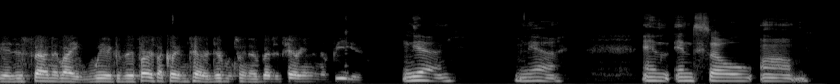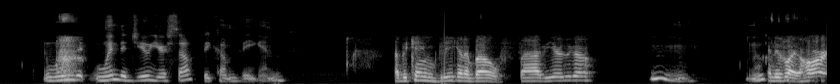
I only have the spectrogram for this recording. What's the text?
it just sounded like weird because at first I couldn't tell the difference between a vegetarian and a vegan. Yeah, yeah, and and so um, when did when did you yourself become vegan? I became vegan about five years ago. Mm, okay. And it's like hard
